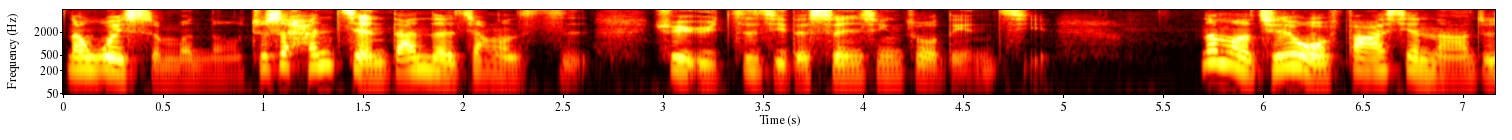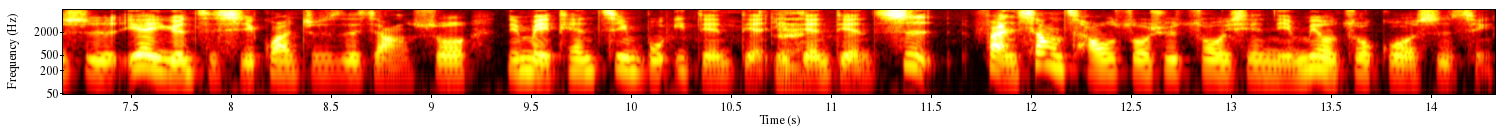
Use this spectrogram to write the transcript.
那为什么呢？就是很简单的这样子去与自己的身心做连接。那么，其实我发现呢，就是因为原子习惯就是在讲说，你每天进步一点点、一点点，是反向操作去做一些你没有做过的事情。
